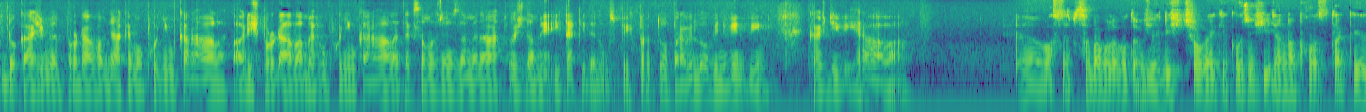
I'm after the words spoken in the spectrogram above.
dokážeme prodávat v nějakém obchodním kanále. A když prodáváme v obchodním kanále, tak samozřejmě znamená to, že tam je i taky ten úspěch. Proto pravidlo win-win-win. Každý vyhrává. Eh, vlastně se bavili o tom, že když člověk jako řeší ten obchod, tak je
